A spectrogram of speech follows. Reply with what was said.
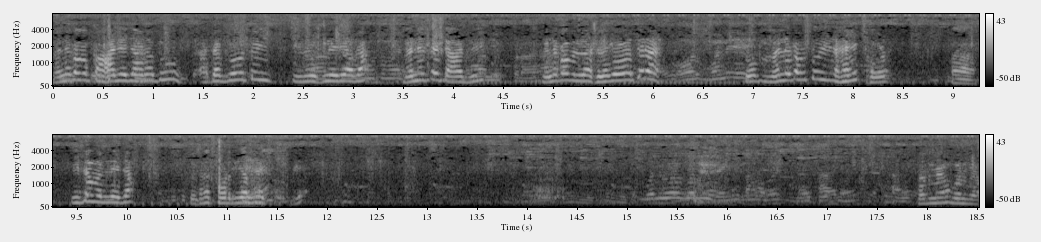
मैंने कहा कहा ले जा रहा तू? अटक गयो तो रुक नहीं रहा था। मैंने तो डांट दी। मैंने कहा लस लगेगा तेरा। तो मैंने कहा तू यहीं छोड़। हाँ। इसे मत ले जा। उसने छोड़ दिया हमने। छोड़ दिया सब मैं बोल गया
